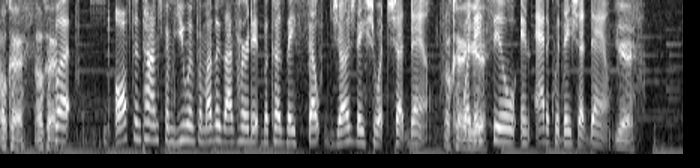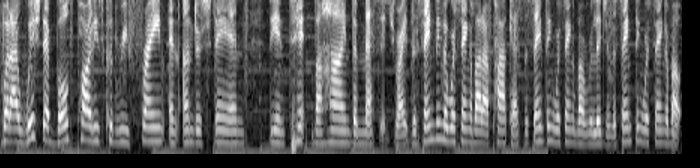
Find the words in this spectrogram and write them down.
Okay. Okay. But oftentimes from you and from others, I've heard it because they felt judged, they shut shut down. Okay, Or they feel inadequate, they shut down. yeah. But I wish that both parties could reframe and understand the intent behind the message, right? The same thing that we're saying about our podcast, the same thing we're saying about religion, the same thing we're saying about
